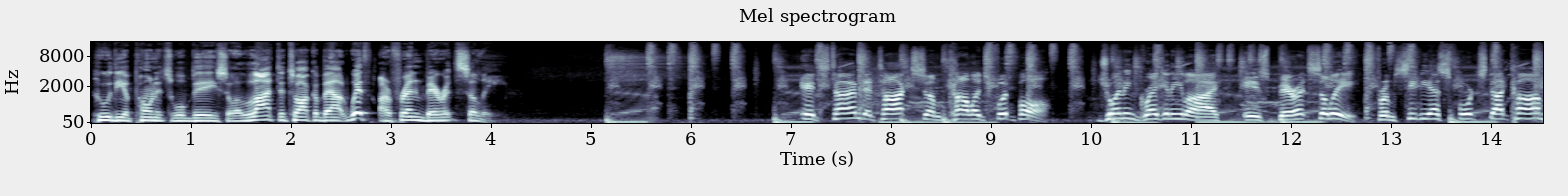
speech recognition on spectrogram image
who the opponents will be. So, a lot to talk about with our friend Barrett Sallee. It's time to talk some college football. Joining Greg and Eli is Barrett Sallee from CBSSports.com,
